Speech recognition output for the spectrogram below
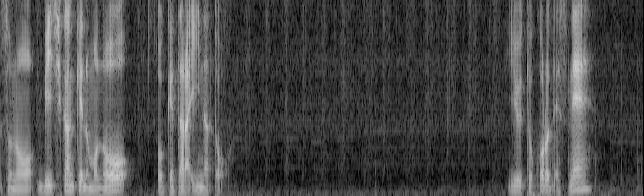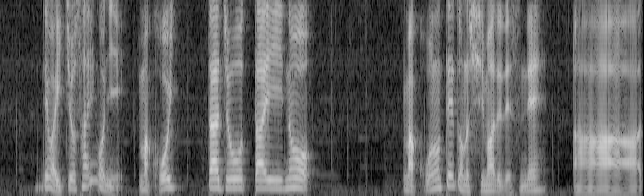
その、ビーチ関係のものを置けたらいいなというところですね。では一応最後に、まあこういった状態の、まあこの程度の島でですね、あ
